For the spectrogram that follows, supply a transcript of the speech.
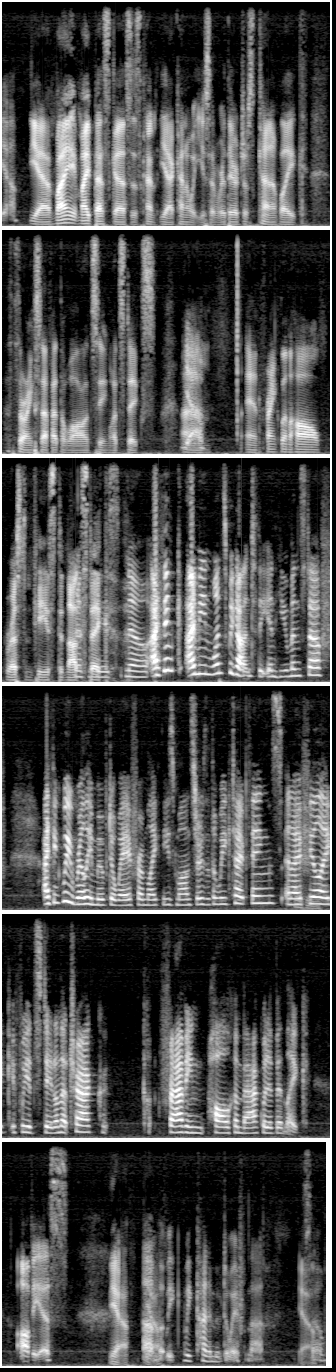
yeah, yeah. My my best guess is kind of yeah, kind of what you said, where they're just kind of like throwing stuff at the wall and seeing what sticks. Yeah. Um, and Franklin Hall, rest in peace, did not Rest stick. No, I think I mean once we got into the Inhuman stuff, I think we really moved away from like these monsters of the week type things, and I Mhm. feel like if we had stayed on that track, having Hall come back would have been like obvious. Yeah, Um, yeah, But we we kind of moved away from that. yeah. So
